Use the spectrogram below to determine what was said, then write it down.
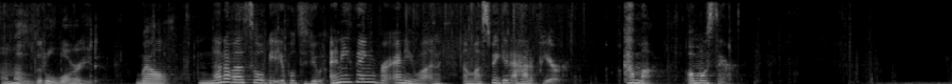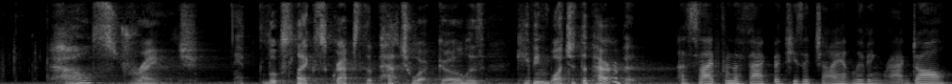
I'm a little worried. Well, none of us will be able to do anything for anyone unless we get out of here. Come on, almost there. How strange. It looks like Scraps the patchwork girl is keeping watch at the parapet. Aside from the fact that she's a giant living rag doll,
